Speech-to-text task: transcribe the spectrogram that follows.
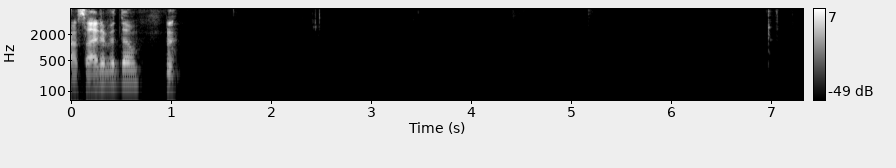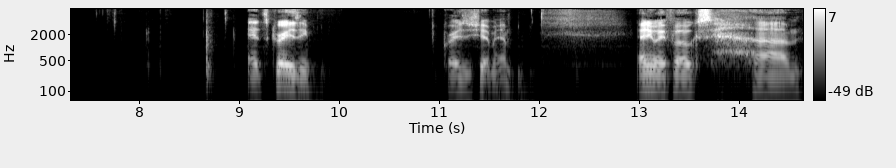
Outside of it, though, it's crazy. Crazy shit, man. Anyway, folks, um,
